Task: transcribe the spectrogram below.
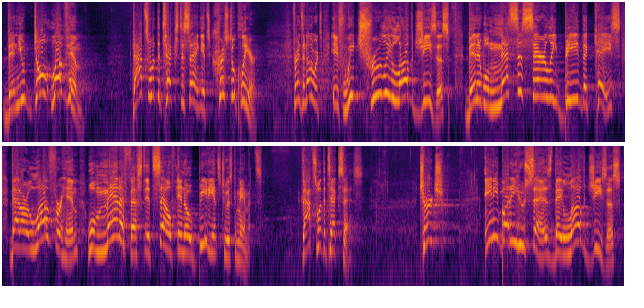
then you don't love him. That's what the text is saying. It's crystal clear. Friends, in other words, if we truly love Jesus, then it will necessarily be the case that our love for him will manifest itself in obedience to his commandments. That's what the text says. Church, anybody who says they love Jesus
